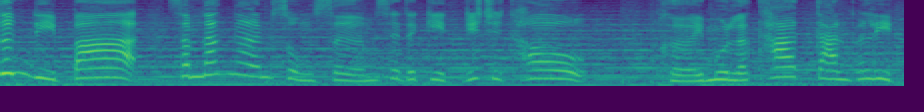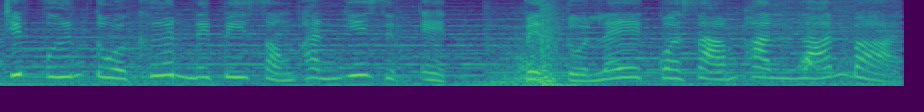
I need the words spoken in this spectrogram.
ซึ่งดีป้าสำนักงานส่งเสริมเศรษฐกิจดิจิทัล เผยมูลค่าการผลิตที่ฟื้นตัวขึ้นในปี 2021 เป็นตัวเลขกว่า 3,000 ล้านบาท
